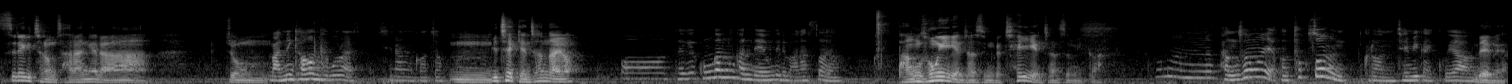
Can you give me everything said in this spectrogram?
쓰레기처럼 사랑해라. 좀 많은 경험 해보라시라는 거죠. 음, 이 책 괜찮나요? 어, 되게 공감 가는 내용들이 많았어요. 방송이 괜찮습니까? 책이 괜찮습니까? 방송은 약간 톡 쏘는 그런 재미가 있고요. 네네.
